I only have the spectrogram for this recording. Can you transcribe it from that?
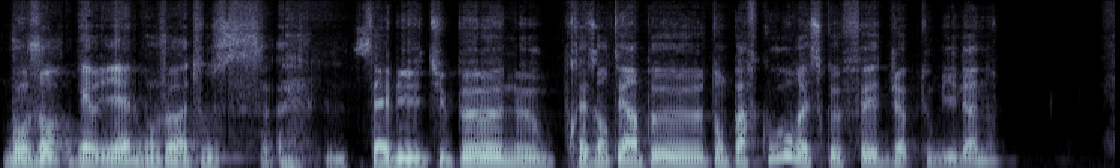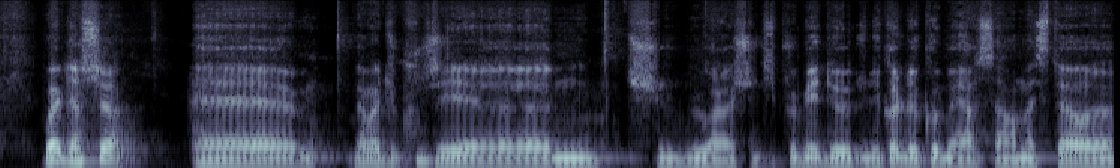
Bonjour Gabriel, bonjour à tous. Salut, tu peux nous présenter un peu ton parcours Est-ce que fait Job to Be Done? Oui, bien sûr. Euh, bah du coup, euh, je, voilà, je suis diplômé d'une école de commerce, un master euh,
